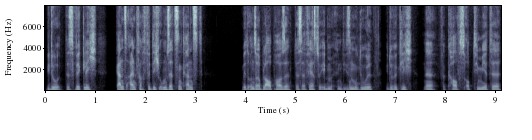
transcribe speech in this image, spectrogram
wie du das wirklich ganz einfach für dich umsetzen kannst mit unserer Blaupause, das erfährst du eben in diesem Modul, wie du wirklich eine verkaufsoptimierte,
